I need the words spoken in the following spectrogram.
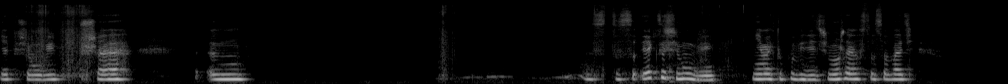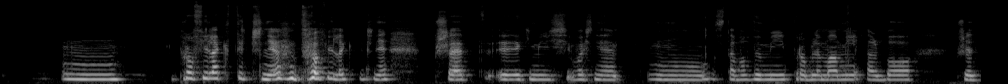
jak się mówi, prze... ym, stos- jak to się mówi? Nie wiem, jak to powiedzieć. Można ją stosować ym, profilaktycznie, profilaktycznie przed y, jakimiś właśnie ym, stawowymi problemami albo przed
